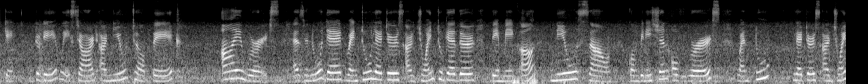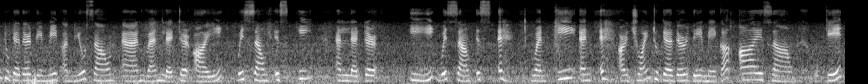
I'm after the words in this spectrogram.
Okay today we start our new topic i words as you know that when two letters are joined together they make a new sound. Combination of words when two letters are joined together they make a new sound and when letter I which sound is E and letter E which sound is Eh. When E and Eh are joined together they make a I sound okay?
